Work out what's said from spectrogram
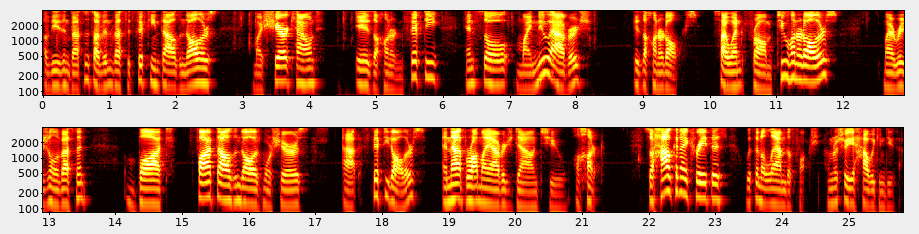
of these investments. So I've invested fifteen thousand dollars. My share count is 150. And so my new average is $100. So I went from $200, my original investment, bought $5,000 more shares at $50, and that brought my average down to 100. So how can I create this within a Lambda function? I'm gonna show you how we can do that.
